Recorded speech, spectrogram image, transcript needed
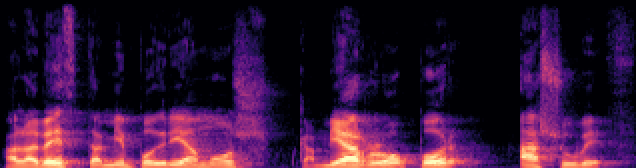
A la vez también podríamos cambiarlo por a su vez.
